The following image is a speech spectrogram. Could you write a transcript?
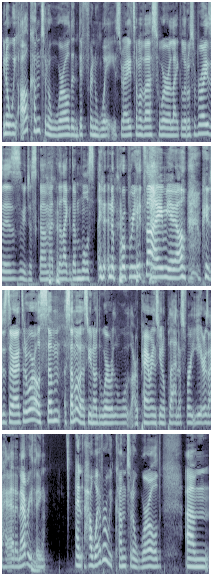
you know we all come to the world in different ways, right? Some of us were like little surprises. We just come at the like the most inappropriate time, you know. We just arrive to the world. Some some of us, you know, were our parents, you know, plan us for years ahead and everything. And however we come to the world, um,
